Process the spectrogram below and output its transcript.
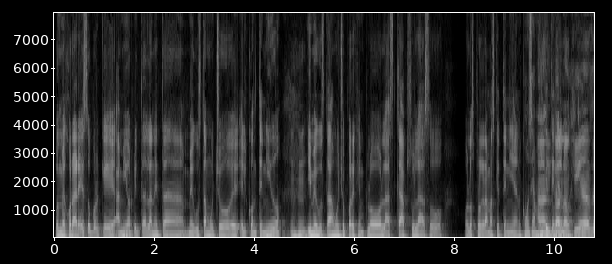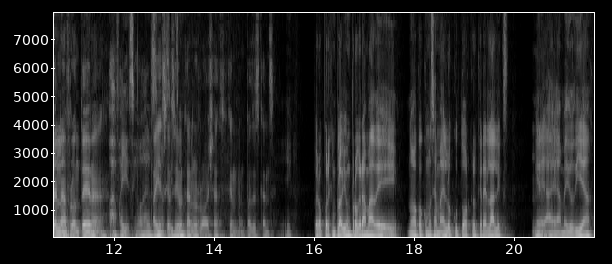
pues mejorar eso porque a mí ahorita la neta me gusta mucho el, el contenido y me gustaba mucho, por ejemplo, las cápsulas o, o los programas que tenían. ¿Cómo se llama? Que tenía el- Antologías de la frontera. Ah, falleció el Falleció el señor Carlos Rocha, así que en paz descanse. Sí. Pero, por ejemplo, había un programa de, no me acuerdo cómo se llamaba el locutor, creo que era el Alex, eh, a, a mediodía,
